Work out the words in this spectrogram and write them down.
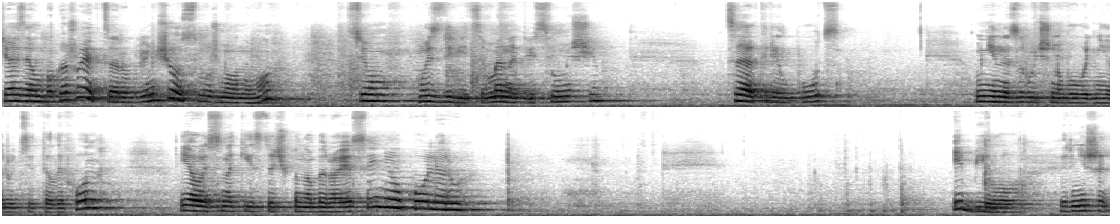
Зараз я вам покажу, як це роблю. Нічого сложного нема. Ось дивіться, в мене дві суміші. Це акрил пуц. Мені незручно був в одній руці телефон. Я ось на кісточку набираю синього кольору. І білого, вірніше,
